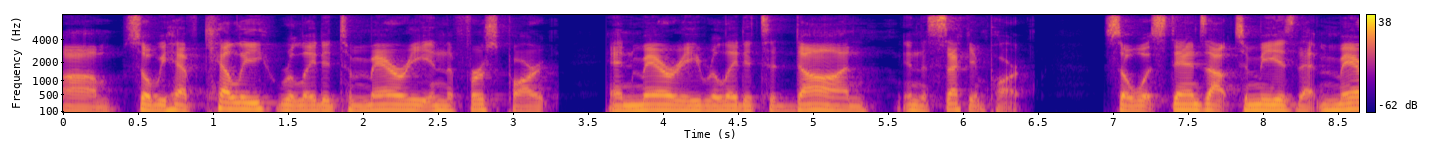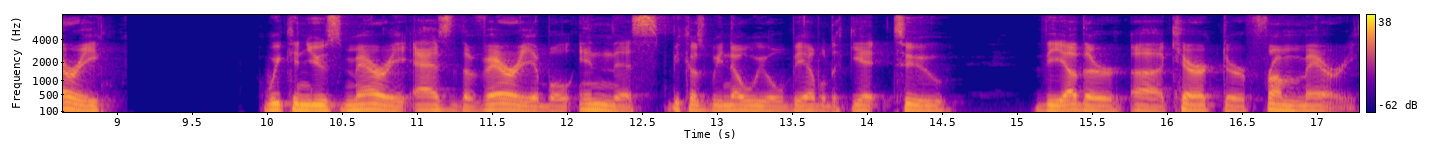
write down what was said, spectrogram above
Um, so we have Kelly related to Mary in the first part and Mary related to Don in the second part. So what stands out to me is that Mary, we can use Mary as the variable in this because we know we will be able to get to the other uh, character from Mary.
